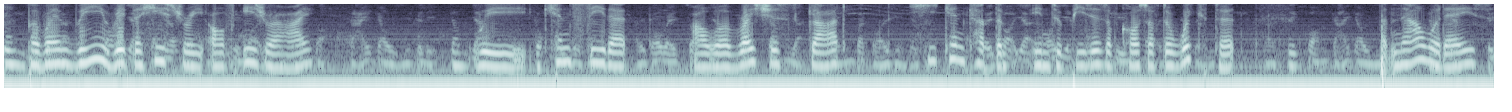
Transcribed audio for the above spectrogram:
But when we read the history of Israel, we can see that our righteous God, He can cut them into pieces, of course, of the wicked. But nowadays,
